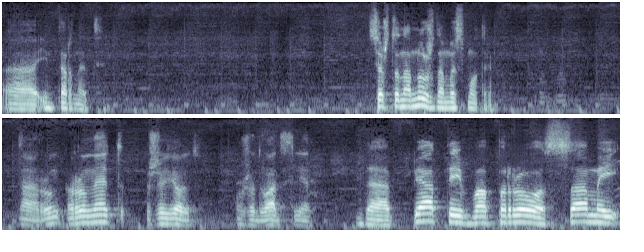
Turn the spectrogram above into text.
э, интернет. Все, что нам нужно, мы смотрим. Да, Рун- Рунет живет уже 20 лет. Да, пятый вопрос. Самый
